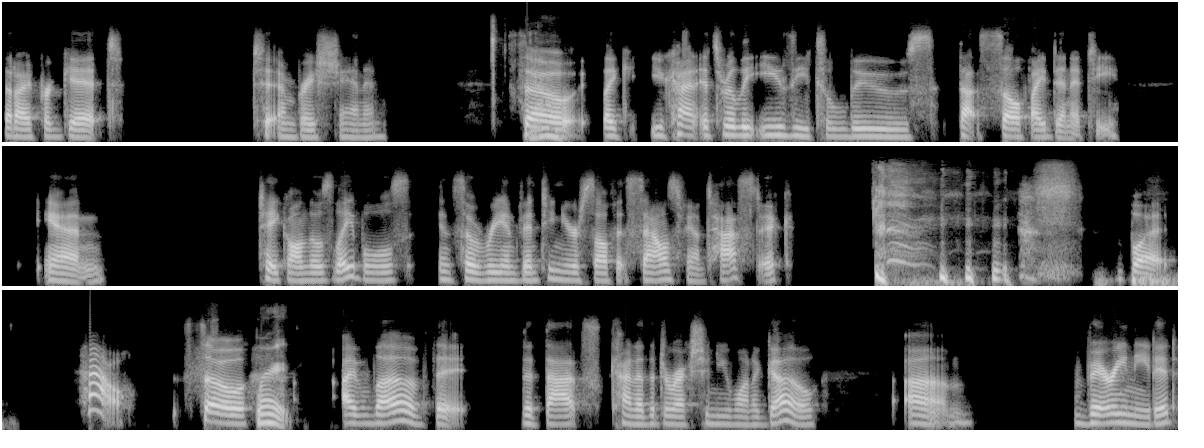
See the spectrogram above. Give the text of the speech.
that I forget to embrace Shannon. Yeah. So, like, you kind it's really easy to lose that self identity and take on those labels. And so, reinventing yourself, it sounds fantastic, but how? So, right. I love that that that's kind of the direction you want to go. Um, very needed.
